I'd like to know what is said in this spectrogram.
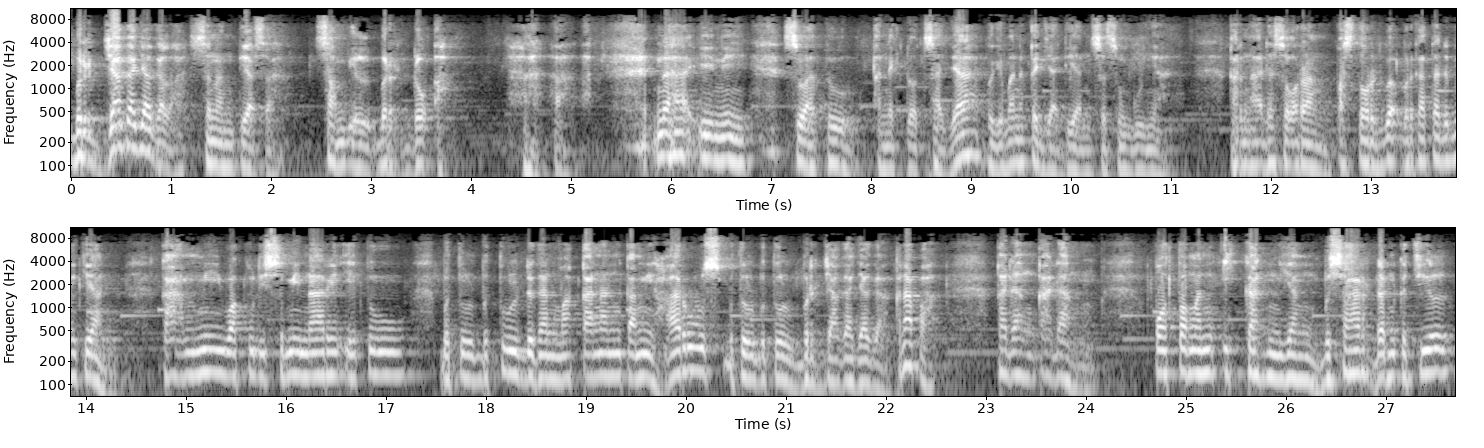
berjaga-jagalah senantiasa sambil berdoa. nah ini suatu anekdot saja bagaimana kejadian sesungguhnya. Karena ada seorang pastor juga berkata demikian. Kami waktu di seminari itu betul-betul dengan makanan kami harus betul-betul berjaga-jaga. Kenapa? Kadang-kadang potongan ikan yang besar dan kecil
